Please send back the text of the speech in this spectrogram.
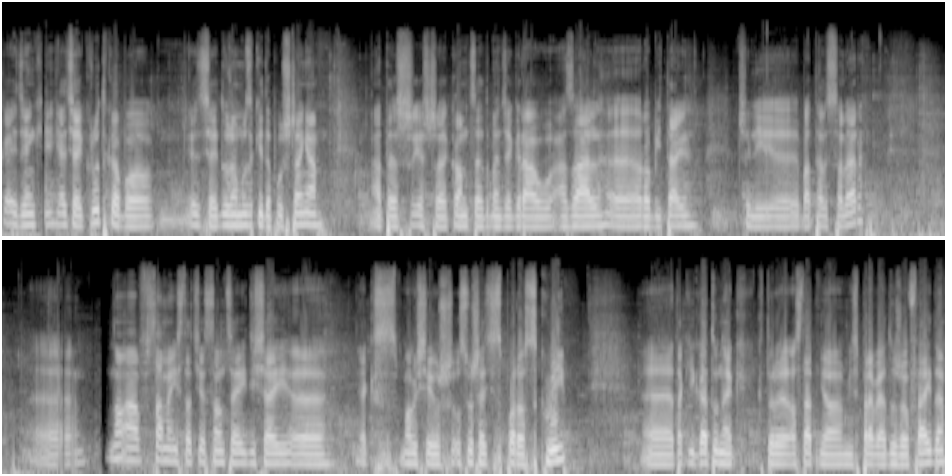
Okej, dzięki. Ja dzisiaj krótko, bo jest dzisiaj dużo muzyki do puszczenia, a też jeszcze koncert będzie grał Azal e, Robitaille, czyli e, Battle Soler. E, no a w samej istocie sącej dzisiaj, e, jak mogliście już usłyszeć, sporo squee. Taki gatunek, który ostatnio mi sprawia dużą frajdę.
